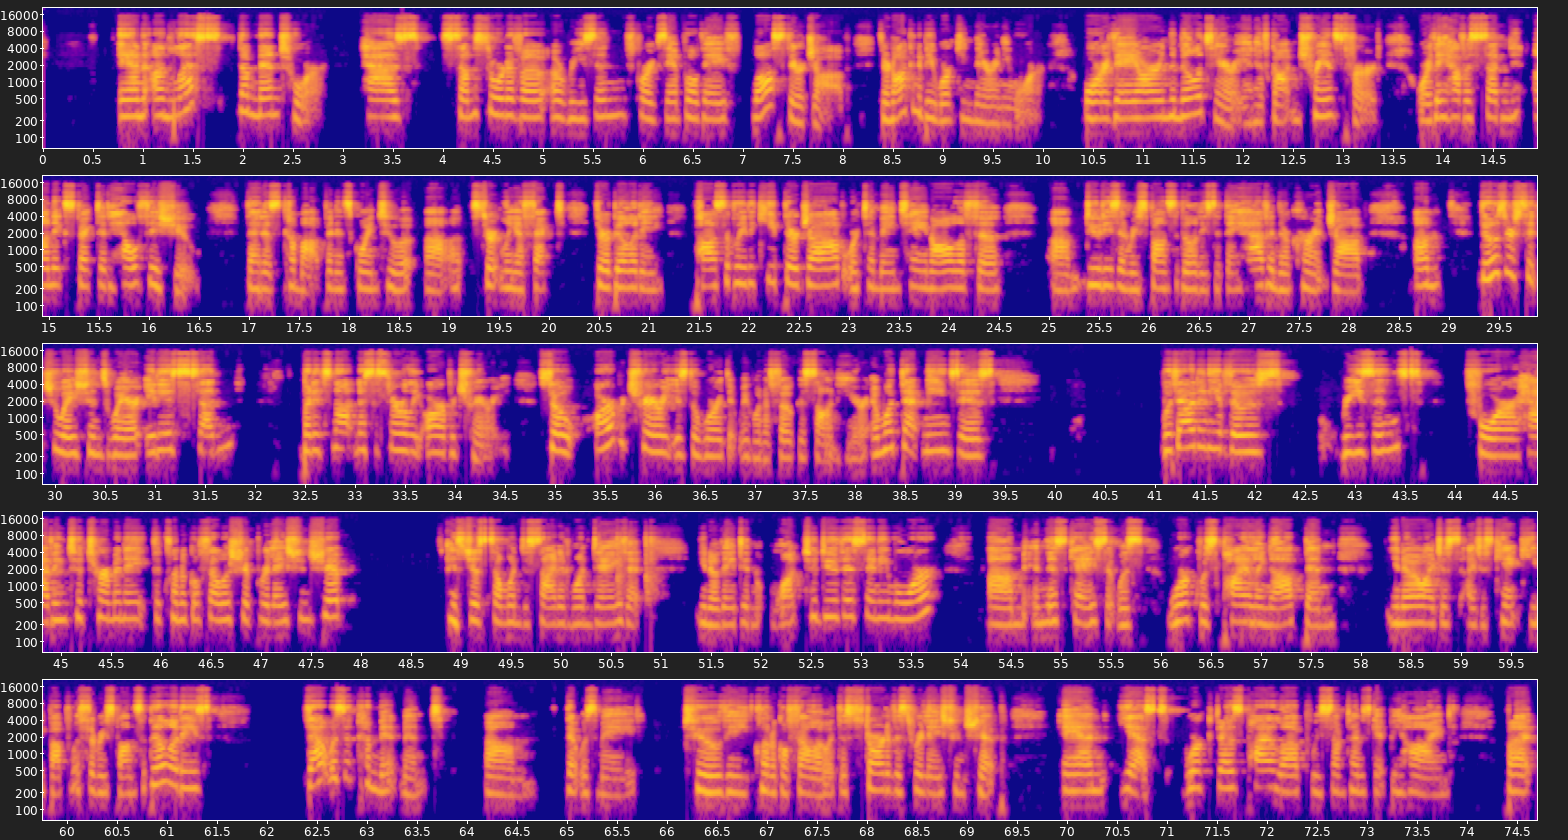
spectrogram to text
and unless the mentor has some sort of a, a, reason. For example, they've lost their job. They're not going to be working there anymore. Or they are in the military and have gotten transferred. Or they have a sudden unexpected health issue that has come up and it's going to uh, certainly affect their ability possibly to keep their job or to maintain all of the um, duties and responsibilities that they have in their current job. Um, those are situations where it is sudden but it's not necessarily arbitrary. So, arbitrary is the word that we want to focus on here. And what that means is without any of those reasons for having to terminate the clinical fellowship relationship, it's just someone decided one day that, you know, they didn't want to do this anymore. Um, in this case, it was work was piling up and, you know, I just, I just can't keep up with the responsibilities that was a commitment um, that was made to the clinical fellow at the start of this relationship. And yes, work does pile up. We sometimes get behind. But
